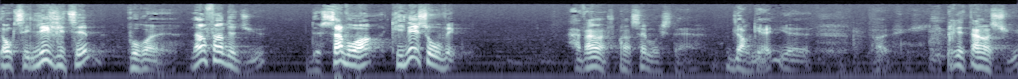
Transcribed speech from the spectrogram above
Donc, c'est légitime pour un enfant de Dieu de savoir qu'il est sauvé. Avant, je pensais, moi, c'était de l'orgueil. Euh, il est prétentieux,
